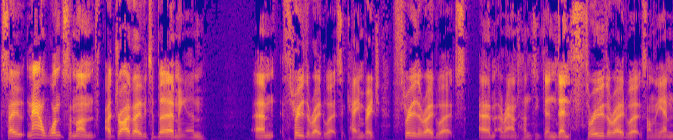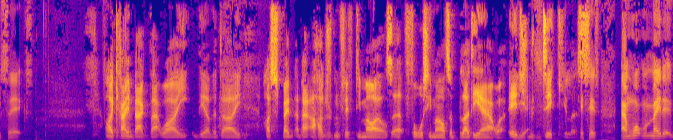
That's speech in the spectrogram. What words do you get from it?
so now once a month, I drive over to Birmingham um, through the roadworks at Cambridge, through the roadworks um, around Huntingdon, then through the roadworks on the M6. I came back that way the other day. I spent about 150 miles at 40 miles a bloody hour. It's Yes. ridiculous. It is. And what made it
